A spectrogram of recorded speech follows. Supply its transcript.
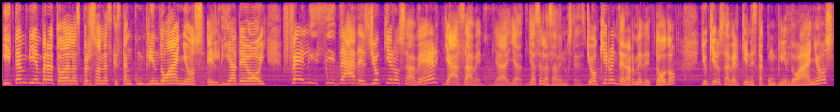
Y también para todas las personas que están cumpliendo años el día de hoy. ¡Felicidades! Yo quiero saber, ya saben, ya, ya, ya se la saben ustedes. Yo quiero enterarme de todo. Yo quiero saber quién está cumpliendo años,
